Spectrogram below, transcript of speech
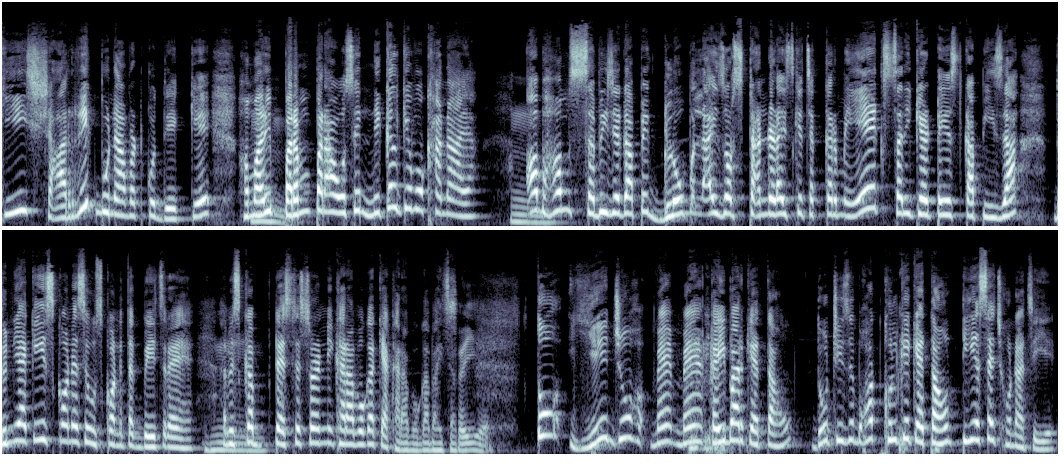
की शारीरिक बुनावट को देख के हमारी hmm. परंपराओं से निकल के वो खाना आया। Hmm. अब हम सभी जगह पे ग्लोबलाइज और स्टैंडर्डाइज के चक्कर में एक सरीके टेस्ट का पिज्जा दुनिया के इस कोने से उस कोने तक बेच रहे हैं। hmm. अब इसका टेस्टेस्टोरेंट नहीं खराब होगा क्या खराब होगा भाई साहब? सही है। तो ये जो मैं मैं कई बार कहता हूँ दो चीज़ें बहुत खुल के कहता हूँ टीएसएच होना चाहिए।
